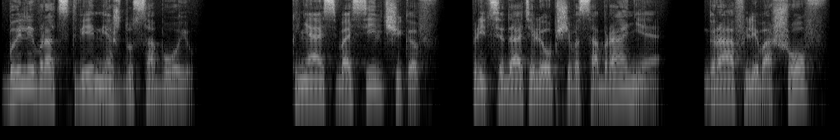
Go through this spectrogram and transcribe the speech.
были в родстве между собою. Князь Васильчиков, председатель общего собрания, граф Левашов,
